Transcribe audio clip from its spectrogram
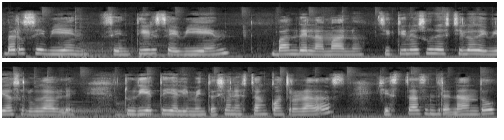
Verse bien, sentirse bien van de la mano. Si tienes un estilo de vida saludable, tu dieta y alimentación están controladas y estás entrenando,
